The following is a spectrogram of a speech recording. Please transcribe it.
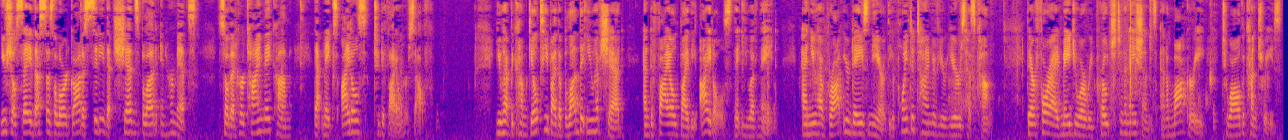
You shall say, Thus says the Lord God, a city that sheds blood in her midst, so that her time may come that makes idols to defile herself. You have become guilty by the blood that you have shed, and defiled by the idols that you have made. And you have brought your days near. The appointed time of your years has come. Therefore I have made you a reproach to the nations, and a mockery to all the countries.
